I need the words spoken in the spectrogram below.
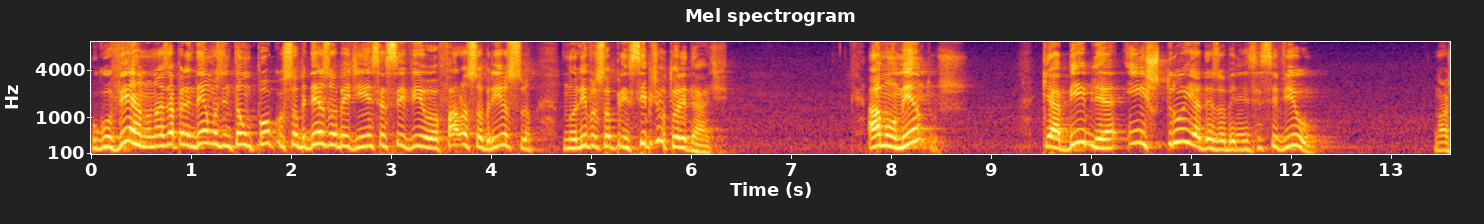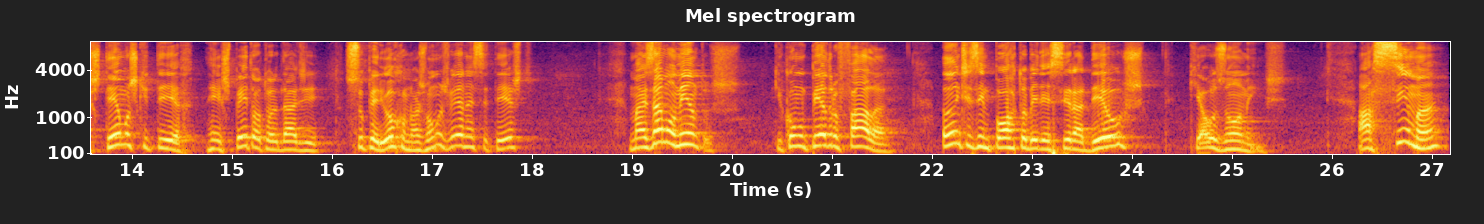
O governo, nós aprendemos então um pouco sobre desobediência civil. Eu falo sobre isso no livro sobre princípio de autoridade. Há momentos que a Bíblia instrui a desobediência civil. Nós temos que ter respeito à autoridade superior, como nós vamos ver nesse texto. Mas há momentos que, como Pedro fala, antes importa obedecer a Deus que aos homens. Acima,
